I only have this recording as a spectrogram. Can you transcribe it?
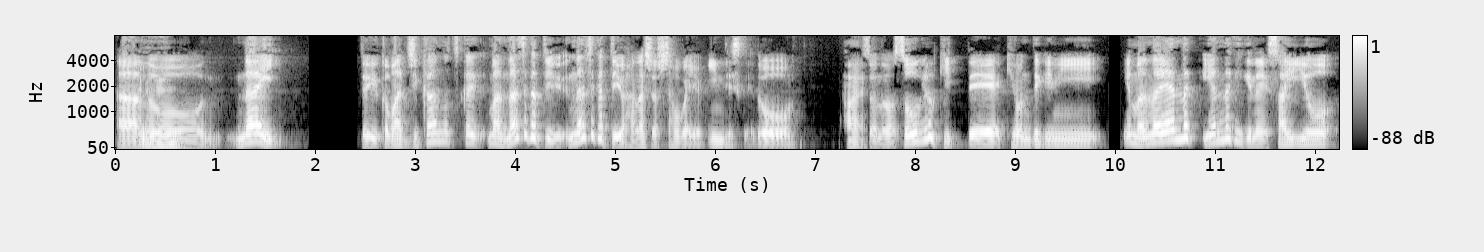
あの、ないというか、まあ時間の使い、まあなぜかという、なぜかという話をした方がいいんですけど、はい。その創業期って基本的に、いや、まあやんな、やんなきゃいけない採用、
